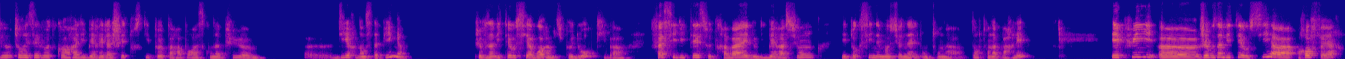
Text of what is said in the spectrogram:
et autoriser votre corps à libérer, lâcher tout ce qu'il peut par rapport à ce qu'on a pu euh, euh, dire dans ce tapping. Je vais vous inviter aussi à boire un petit peu d'eau qui va faciliter ce travail de libération des toxines émotionnelles dont on a, dont on a parlé. Et puis, euh, je vais vous inviter aussi à refaire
